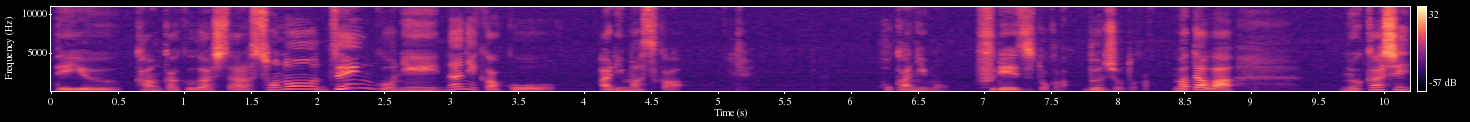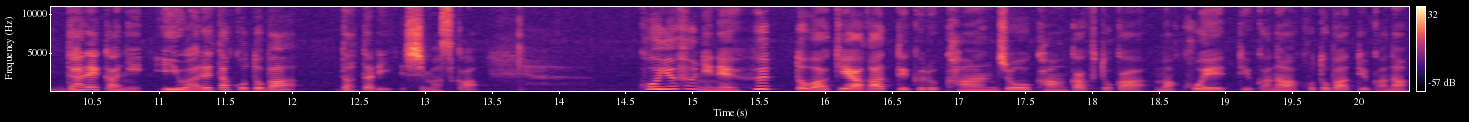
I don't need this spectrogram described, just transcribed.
っていう感覚がしたらその前後に何かこうありますか？他にもフレーズとか文章とか。または昔誰かに言われた言葉だったりしますか？こういうふうにねふっと湧き上がってくる感情感覚とか、まあ、声っていうかな言葉っていうかな。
